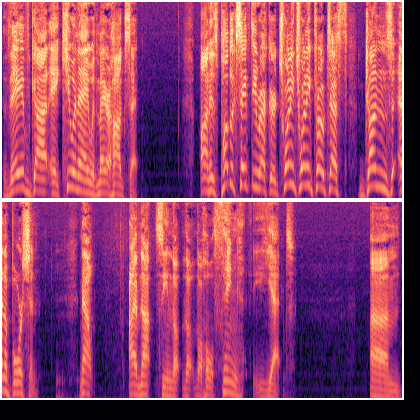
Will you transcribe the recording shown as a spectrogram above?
They've got a Q&A with Mayor Hogsett on his public safety record 2020 protests, guns, and abortion. Now, I have not seen the, the, the whole thing yet. Um,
